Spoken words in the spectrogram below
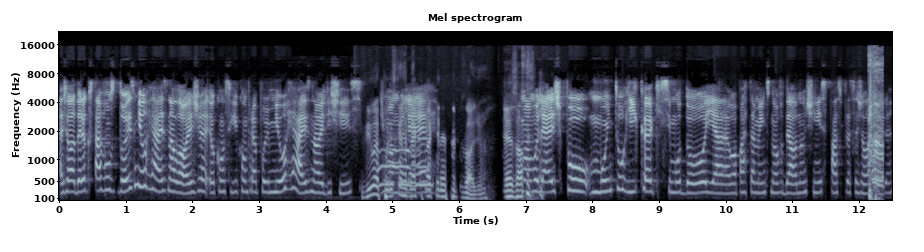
A geladeira custava uns dois mil reais na loja. Eu consegui comprar por mil reais na OLX. Viu? É por Uma isso que a Rebeca mulher- tá aqui nesse episódio. Exato. Uma mulher, tipo, muito rica que se mudou e a- o apartamento novo dela não tinha espaço pra essa geladeira.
